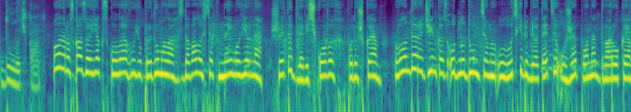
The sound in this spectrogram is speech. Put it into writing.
думочка. Олена розказує, як з колегою придумала, здавалося б, неймовірне шити для військових подушки. Волонтерить жінка з однодумцями у Луцькій бібліотеці уже понад два роки.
